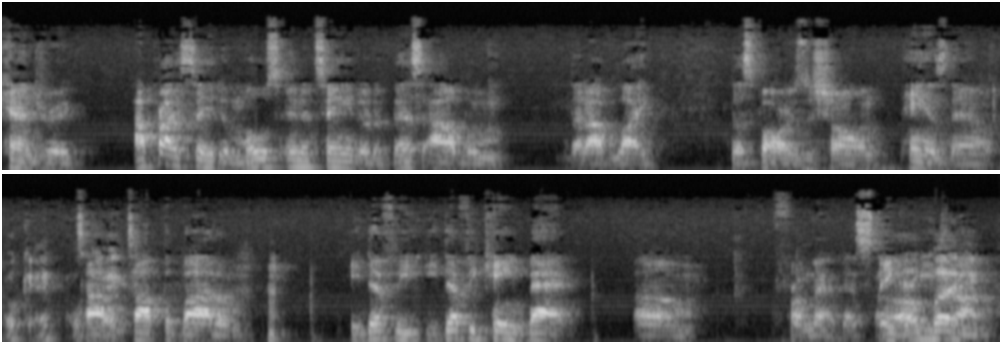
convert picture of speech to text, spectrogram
Kendrick. I'd probably say the most entertained or the best album that I've liked thus far is the Sean, hands down. Okay, okay. top top to bottom. He definitely he definitely came back um, from that that stinker. Oh, he buddy. dropped.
